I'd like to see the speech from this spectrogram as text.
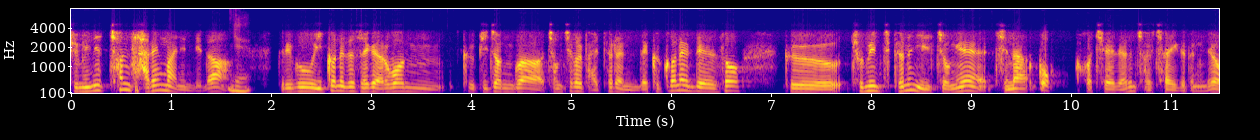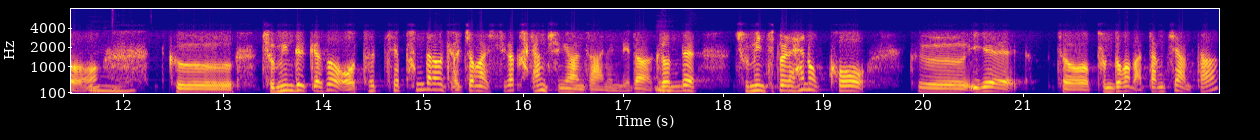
주민이 1,400만입니다. 예. 그리고 이 건에 대해서 저희가 여러 번 그 비전과 정책을 발표를 했는데 그 건에 대해서 그 주민 투표는 일종의 지나 꼭 거쳐야 되는 절차이거든요. 음. 그 주민들께서 어떻게 판단하고 결정하실지가 가장 중요한 사안입니다. 그런데 음. 주민 투표를 해놓고 그 이게 저 분도가 마땅치 않다.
